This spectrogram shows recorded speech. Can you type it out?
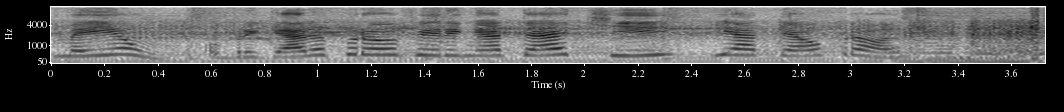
161. Obrigada por ouvirem até aqui e até o próximo.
